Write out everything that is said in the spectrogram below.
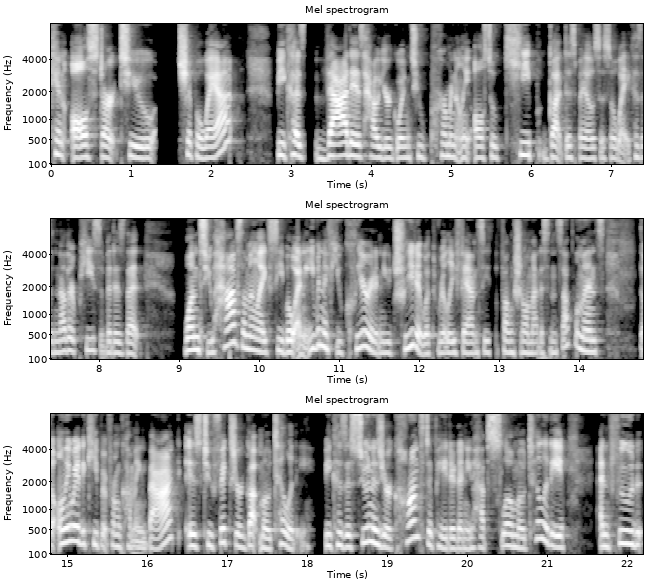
can all start to chip away at because that is how you're going to permanently also keep gut dysbiosis away because another piece of it is that once you have something like SIBO, and even if you clear it and you treat it with really fancy functional medicine supplements, the only way to keep it from coming back is to fix your gut motility. Because as soon as you're constipated and you have slow motility, and food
